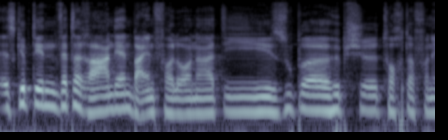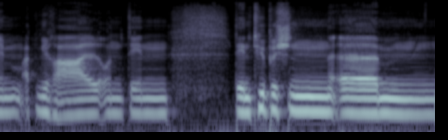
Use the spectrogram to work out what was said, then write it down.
es gibt den Veteran, der ein Bein verloren hat, die super hübsche Tochter von dem Admiral und den, den typischen ähm,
